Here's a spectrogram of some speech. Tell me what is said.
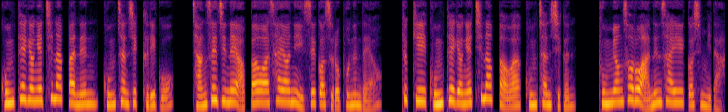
공태경의 친아빠는 공찬식 그리고 장세진의 아빠와 사연이 있을 것으로 보는데요. 특히 공태경의 친아빠와 공찬식은 분명 서로 아는 사이일 것입니다.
